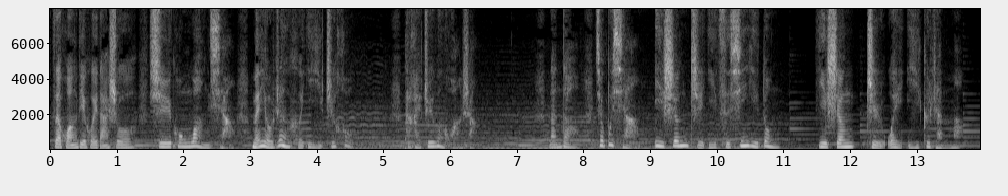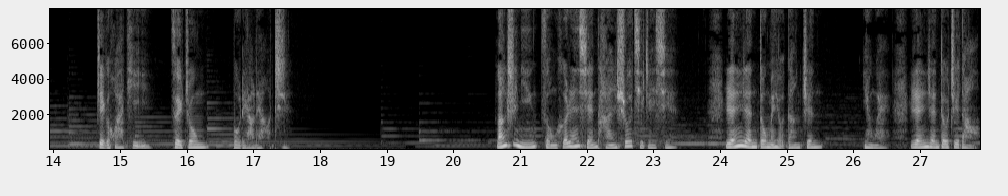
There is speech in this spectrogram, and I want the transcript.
在皇帝回答说“虚空妄想，没有任何意义”之后，他还追问皇上：“难道就不想一生只一次心意动，一生只为一个人吗？”这个话题最终不了了之。郎世宁总和人闲谈，说起这些，人人都没有当真。因为人人都知道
